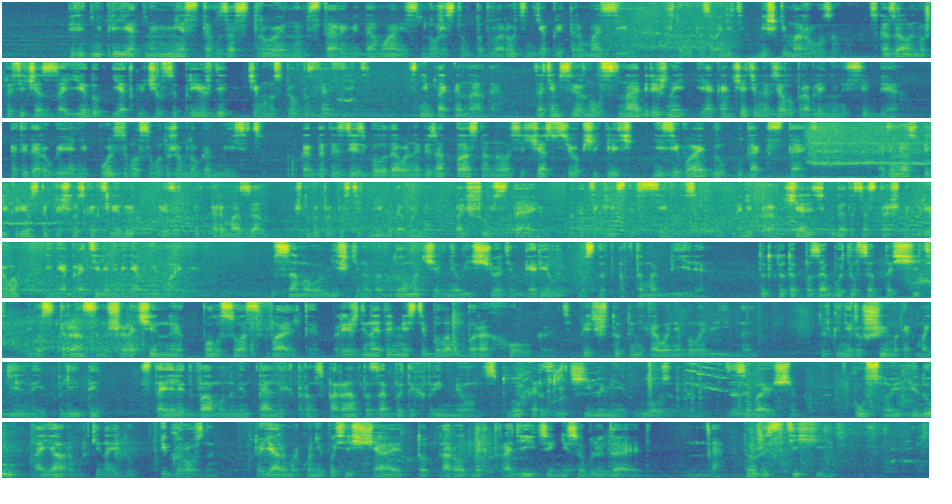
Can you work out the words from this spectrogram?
Перед неприятным местом, застроенным старыми домами с множеством подворотен, я притормозил, чтобы позвонить Мишке Морозову. Сказал ему, что сейчас заеду, и отключился прежде, чем он успел возразить. С ним так и надо. Затем свернул с набережной и окончательно взял управление на себя. Этой дорогой я не пользовался вот уже много месяцев. Ну, когда-то здесь было довольно безопасно, но сейчас всеобщий клич «Не зевай» был куда кстати. Один раз у перекрестка пришлось как следует врезать под тормозам, чтобы пропустить мимо довольно большую стаю, мотоциклистов 70. Они промчались куда-то со страшным ревом и не обратили на меня внимания. У самого Мишкиного дома чернел еще один горелый остров автомобиля. Тут кто-то позаботился оттащить его с трассы на широченную полосу асфальта. Прежде на этом месте была барахолка. Теперь что-то никого не было видно. Только нерушимо, как могильные плиты, стояли два монументальных транспаранта забытых времен с плохо различимыми лозунгами, зазывающим «Вкусную еду на ярмарке найду» и грозным «Кто ярмарку не посещает, тот народных традиций не соблюдает». Да, тоже стихи.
